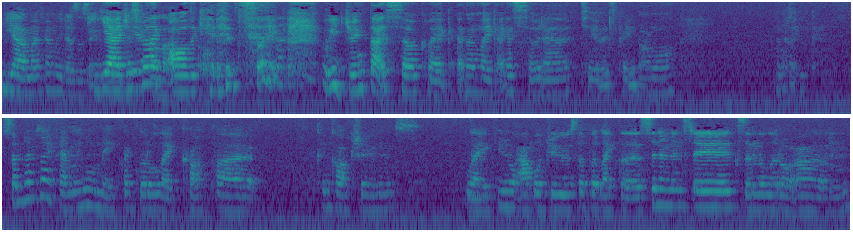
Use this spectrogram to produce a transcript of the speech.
Yeah, my family does the same. Yeah, thing. just We for like all the kids. like we drink that so quick, and then like I guess soda too is pretty normal. What about you guys? Sometimes my family will make like little like crock pot concoctions. Like, you know, apple juice, they'll put like the cinnamon sticks and the little um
